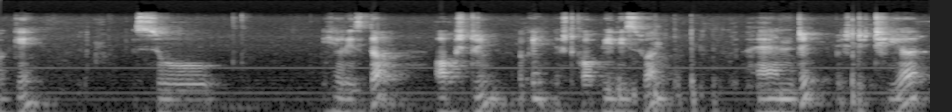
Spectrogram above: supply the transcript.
Okay. So here is the upstream. Okay just copy this one and paste it here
